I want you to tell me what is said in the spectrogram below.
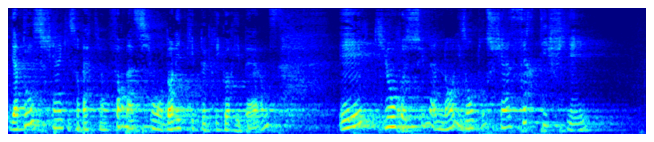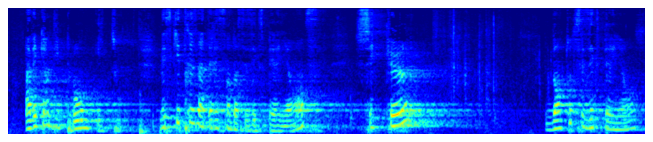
il y a 12 chiens qui sont partis en formation dans l'équipe de Grigory Burns et qui ont reçu maintenant, ils ont tous chiens certifiés avec un diplôme et tout. Mais ce qui est très intéressant dans ces expériences, c'est que dans toutes ces expériences,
